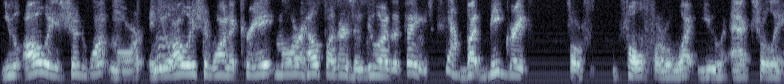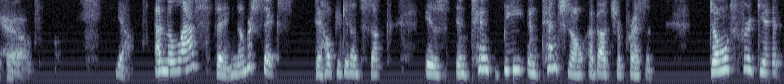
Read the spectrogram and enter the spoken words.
You always should want more and you Mhm. always should want to create more, help others, and do other things. Yeah. But be grateful full for what you actually have. Yeah. And the last thing, number 6, to help you get unstuck is intent be intentional about your present. Don't forget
